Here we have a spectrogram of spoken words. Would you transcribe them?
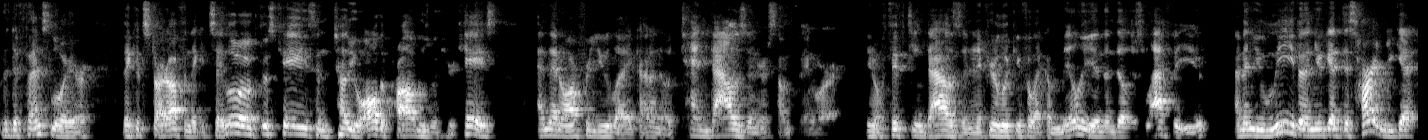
The defense lawyer, they could start off and they could say, "Look, this case," and tell you all the problems with your case, and then offer you like I don't know, ten thousand or something, or you know, 15,000. And if you're looking for like a million, then they'll just laugh at you. And then you leave and then you get disheartened. You get,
